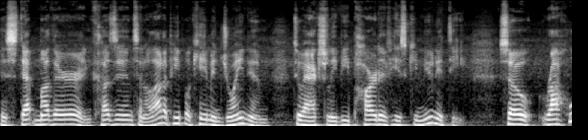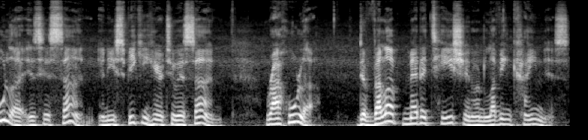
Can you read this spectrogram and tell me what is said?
his stepmother and cousins and a lot of people came and joined him to actually be part of his community. So Rahula is his son, and he's speaking here to his son. Rahula, develop meditation on loving kindness.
